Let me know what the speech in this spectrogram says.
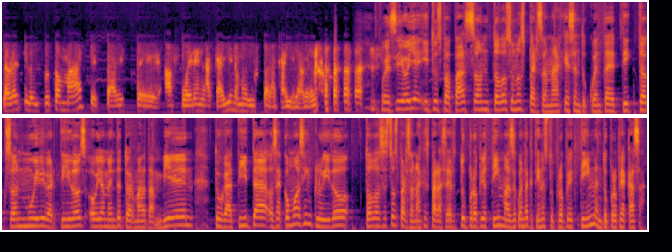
La verdad es que lo disfruto más que estar este, afuera en la calle. No me gusta la calle, la verdad. Pues sí, oye, y tus papás son todos unos personajes en tu cuenta de TikTok, son muy divertidos. Obviamente tu hermana también, tu gatita. O sea, ¿cómo has incluido todos estos personajes para hacer tu propio team? Haz de cuenta que tienes tu propio team en tu propia casa.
